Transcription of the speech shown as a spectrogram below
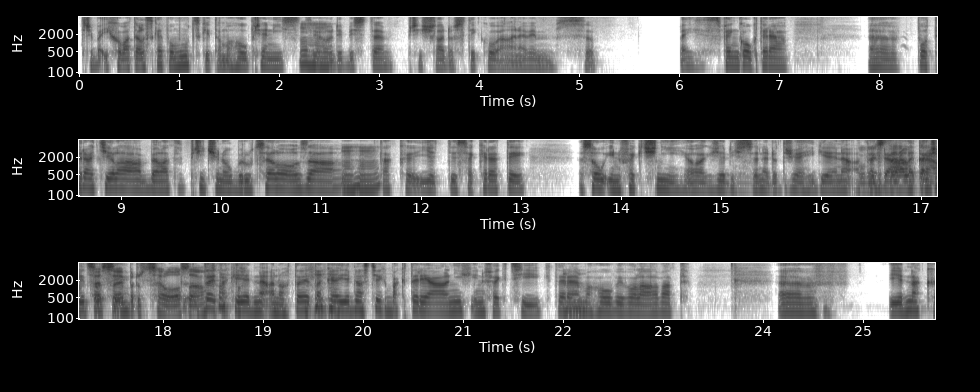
třeba i chovatelské pomůcky to mohou přenést, mm-hmm. jo, kdybyste přišla do styku, já nevím, s, s fenkou, která eh, potratila, byla příčinou brucelóza, mm-hmm. tak je ty sekrety jsou infekční, jo, takže když se nedodržuje hygiena a tak dále. Takže to, si, je bruceloza. To, to je také jedna, ano, to je také jedna z těch bakteriálních infekcí, které mm. mohou vyvolávat uh, jednak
